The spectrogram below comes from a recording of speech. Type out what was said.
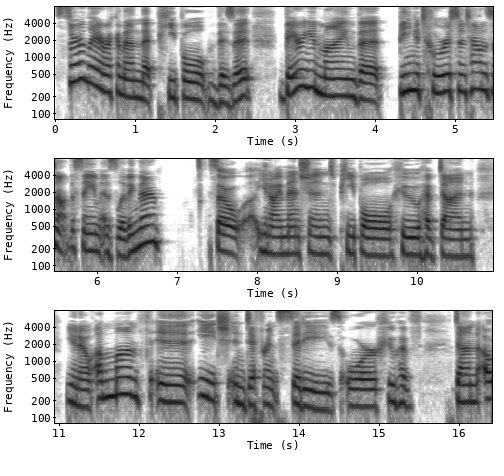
certainly I recommend that people visit, bearing in mind that being a tourist in town is not the same as living there. So, uh, you know, I mentioned people who have done, you know, a month in, each in different cities or who have done a,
